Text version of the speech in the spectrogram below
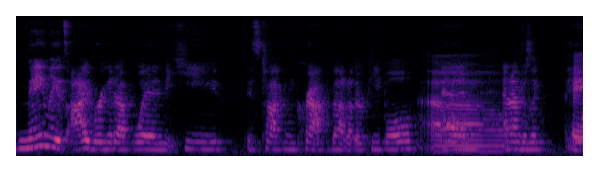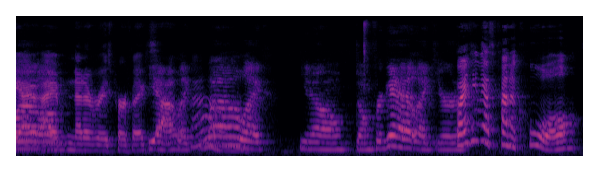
mainly it's I bring it up when he is talking crap about other people, Oh. and and I'm just like, Hey, well, I, I'm not everybody's perfect. yeah, like Oh. well, like you know, don't forget, like you're. But I think that's kind of cool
